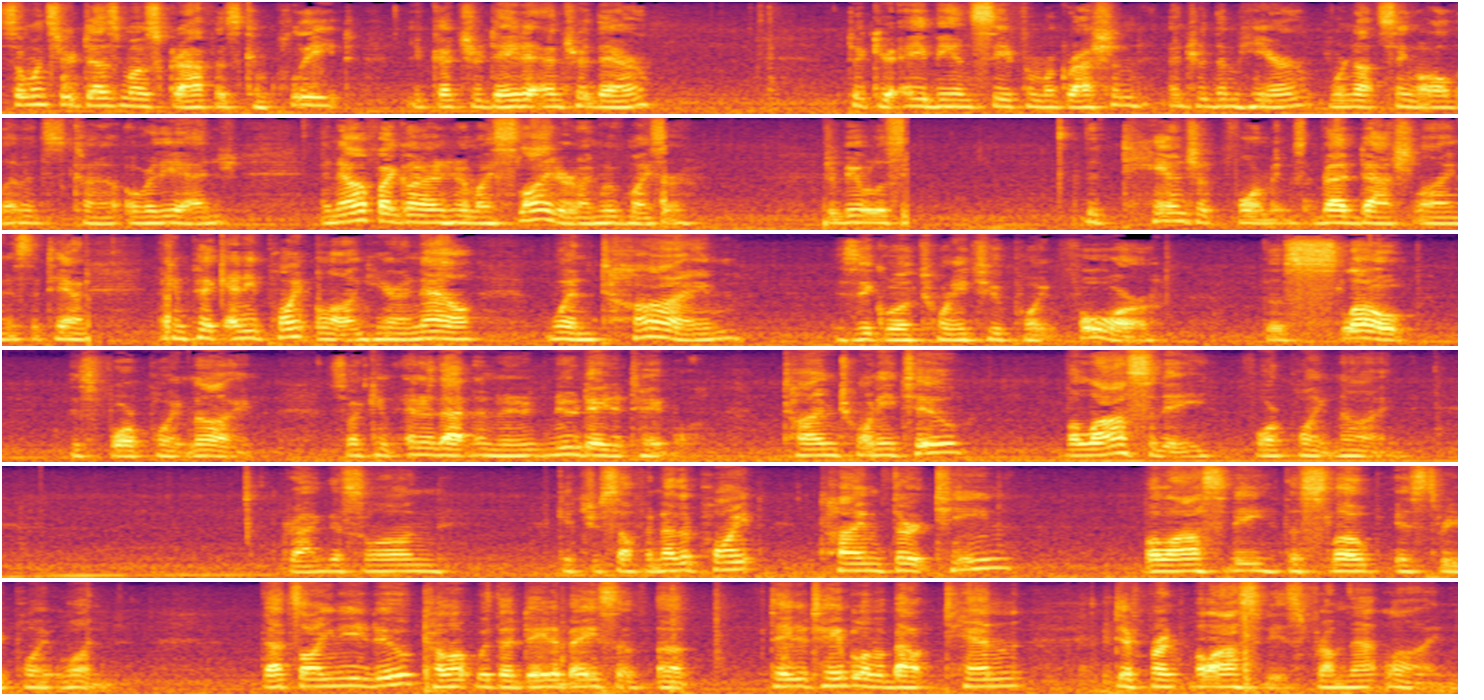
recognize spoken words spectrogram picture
So once your Desmos graph is complete, you've got your data entered there. Took your A, B, and C from regression, entered them here. We're not seeing all of them, it's kind of over the edge. And now if I go down here to my slider and I move my slider, to be able to see the tangent forming. So red dashed line is the tangent. I can pick any point along here, and now when time is equal to 22.4, the slope is 4.9. So I can enter that in a new data table. Time 22, velocity 4.9. Drag this along, get yourself another point. Time 13, velocity, the slope is 3.1. That's all you need to do. Come up with a database of a data table of about 10 different velocities from that line.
